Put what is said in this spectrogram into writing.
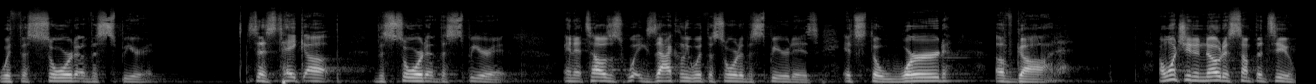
with the sword of the Spirit. It says, Take up the sword of the Spirit. And it tells us what, exactly what the sword of the Spirit is it's the Word of God. I want you to notice something too.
